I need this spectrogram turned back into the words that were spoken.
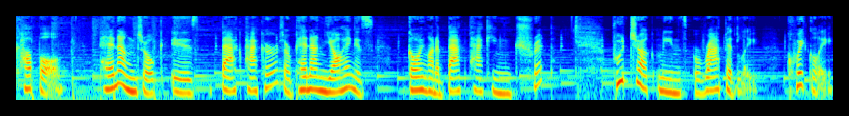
couple. 배낭족 is backpackers or 배낭 여행 is going on a backpacking trip. 부쩍 means rapidly quickly.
